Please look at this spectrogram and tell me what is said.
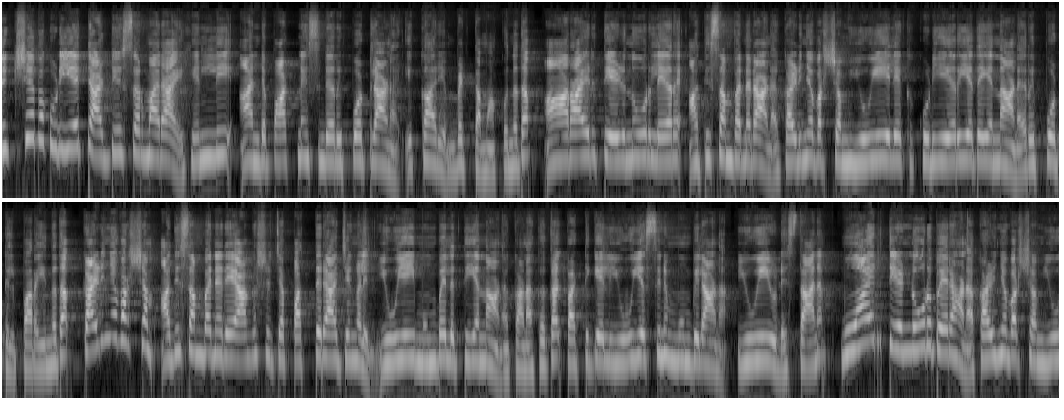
നിക്ഷേപ കുടിയേറ്റ അഡ്വൈസർമാരായ ഹെൻലി ആൻഡ് പാർട്ട്നേഴ്സിന്റെ റിപ്പോർട്ടിലാണ് ഇക്കാര്യം വ്യക്തമാക്കുന്നത്. ആറായിരത്തി എഴുന്നൂറിലേറെ അതിസമ്പന്നരാണ് കഴിഞ്ഞ വർഷം യു എയിലേക്ക് കുടിയേറിയത് എന്നാണ് റിപ്പോർട്ടിൽ പറയുന്നത്. കഴിഞ്ഞ വർഷം അതിസമ്പന്നരെ ആകർഷിച്ച പത്ത് രാജ്യങ്ങളിൽ യു എ മുമ്പിലെത്തിയെന്നാണ് കണക്കുകൾ. പട്ടികയിൽ യു എസിനും മുമ്പിലാണ് യു എയുടെ സ്ഥാനം. മൂവായിരത്തി എണ്ണൂറ് പേരാണ് കഴിഞ്ഞ വർഷം യു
